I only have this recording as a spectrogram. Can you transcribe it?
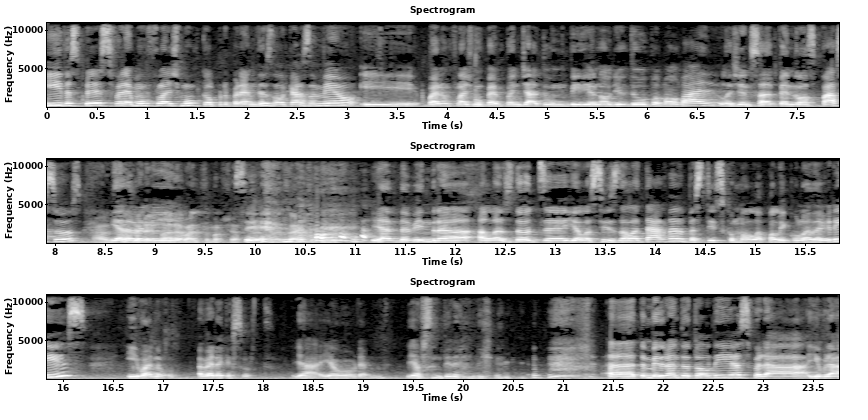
i després farem un flash mob que el preparem des del casa meu i bueno, un flash mob hem penjat un vídeo en el YouTube amb el ball, la gent s'ha de prendre els passos ah, i ha de venir ara, abans de marxar sí. i han de vindre a les 12 i a les 6 de la tarda vestits com a la pel·lícula de Gris i bueno, a veure què surt ja, ja ho veurem, ja ho sentirem dir. uh, també durant tot el dia es farà, hi haurà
